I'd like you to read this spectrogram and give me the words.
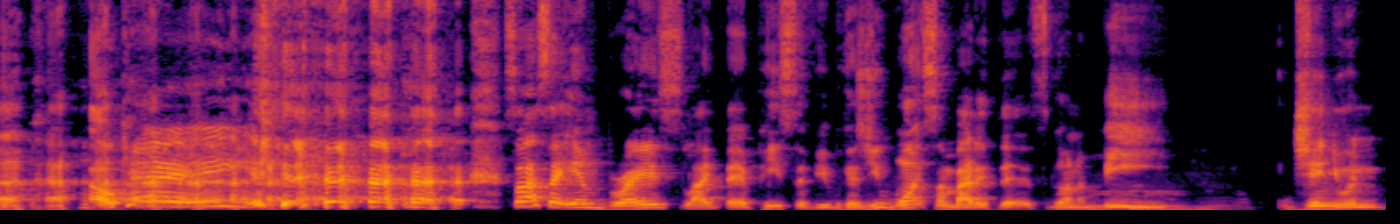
Okay. so I say embrace like that piece of you because you want somebody that's gonna be Mhm. genuine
